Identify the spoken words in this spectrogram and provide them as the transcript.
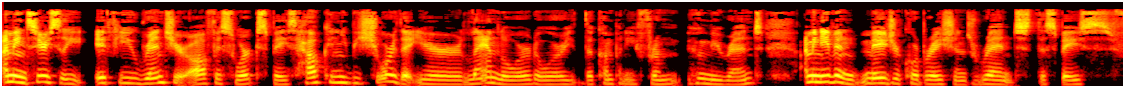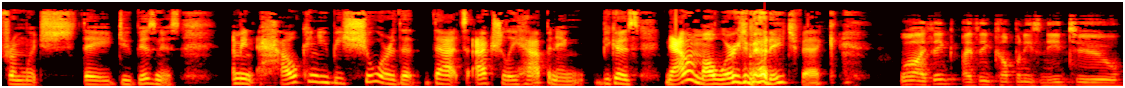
I mean, seriously, if you rent your office workspace, how can you be sure that your landlord or the company from whom you rent, I mean, even major corporations rent the space from which they do business. I mean, how can you be sure that that's actually happening? Because now I'm all worried about HVAC. Well, I think I think companies need to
